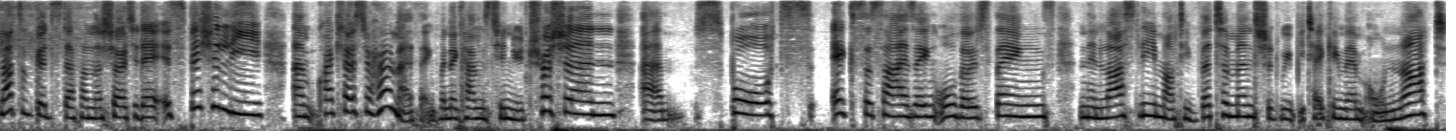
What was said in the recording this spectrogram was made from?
Lots of good stuff on the show today, especially um, quite close to home, I think, when it comes to nutrition, um, sports, exercising, all those things. And then lastly, multivitamins. Should we be taking them or not?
